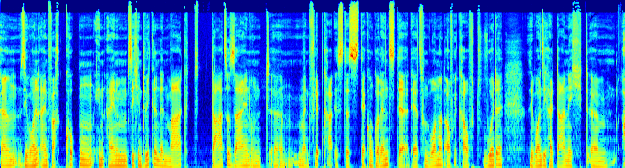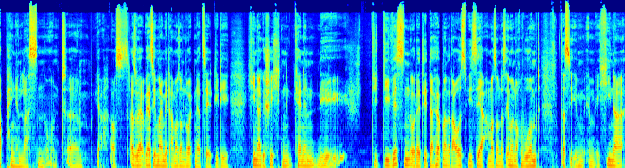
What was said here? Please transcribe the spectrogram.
Ähm, sie wollen einfach gucken, in einem sich entwickelnden Markt da zu sein und ähm, mein Flipkart ist das der Konkurrenz, der, der jetzt von Walmart aufgekauft wurde. Sie wollen sich halt da nicht ähm, abhängen lassen und ähm, ja, aus, also wer, wer sich mal mit Amazon-Leuten erzählt, die die China-Geschichten kennen, die die, die wissen oder die, da hört man raus, wie sehr Amazon das immer noch wurmt, dass sie im, im China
